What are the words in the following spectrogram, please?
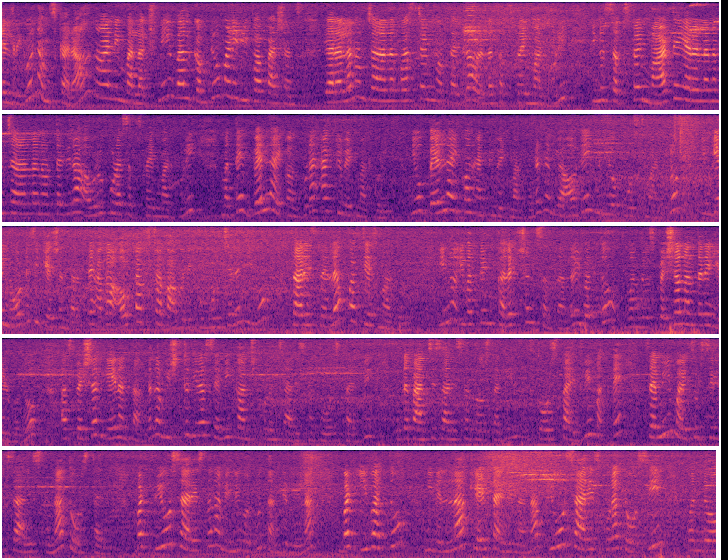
ಎಲ್ರಿಗೂ ನಮಸ್ಕಾರ. ನಾನು ನಿಮ್ಮ Lakshmi. Welcome to Manideepa fashions ಯಾರೆಲ್ಲ ನಮ್ಮ ಚಾನಲ್ನ ಫಸ್ಟ್ ಟೈಮ್ ನೋಡ್ತಾ ಇದ್ದೀರಾ, ಅವರೆಲ್ಲ ಸಬ್ಸ್ಕ್ರೈಬ್ ಮಾಡ್ಕೊಳ್ಳಿ. ಇನ್ನು ಸಬ್ಸ್ಕ್ರೈಬ್ ಮಾಡದೆ ಯಾರೆಲ್ಲ ನಮ್ಮ ಚಾನಲ್ನ ನೋಡ್ತಾ ಇದ್ದೀರಾ, ಅವರು ಕೂಡ ಸಬ್ಸ್ಕ್ರೈಬ್ ಮಾಡ್ಕೊಳ್ಳಿ. ಮತ್ತೆ ಬೆಲ್ ಐಕಾನ್ ಕೂಡ ಆಕ್ಟಿವೇಟ್ ಮಾಡ್ಕೊಳ್ಳಿ. ನೀವು ಬೆಲ್ ಐಕಾನ್ ಆಕ್ಟಿವೇಟ್ ಮಾಡ್ಕೊಂಡ್ರೆ ನಾವು ಯಾವುದೇ ವಿಡಿಯೋ ಪೋಸ್ಟ್ ಮಾಡಿದ್ರು ನಿಮಗೆ ನೋಟಿಫಿಕೇಶನ್ ಬರುತ್ತೆ. ಆಗ ಔಟ್ ಆಫ್ ಸ್ಟಾಕ್ ಆಗೋದಕ್ಕೂ ಮುಂಚೆನೇ ನೀವು ಸ್ಯಾರೀಸ್ನೆಲ್ಲ ಪರ್ಚೇಸ್ ಮಾಡ್ಬೋದು. ಇನ್ನು ಇವತ್ತಿನ ಕಲೆಕ್ಷನ್ಸ್ ಅಂತ ಅಂದರೆ ಇವತ್ತು ಒಂದು ಸ್ಪೆಷಲ್ ಅಂತಲೇ ಹೇಳ್ಬೋದು. ಆ ಸ್ಪೆಷಲ್ ಏನಂತ ಅಂದರೆ ನಾವು ಇಷ್ಟು ದಿನ ಸೆಮಿ ಕಾಂಚಿಪುರಂ ಸ್ಯಾರೀಸ್ನ ತೋರಿಸ್ತಾ ಇದ್ವಿ. ಮತ್ತು ಫ್ಯಾನ್ಸಿ ಸ್ಯಾರೀಸ್ನ ತೋರಿಸ್ತಾ ಇದ್ವಿ ತೋರಿಸ್ತಾ ಇದ್ವಿ. ಮತ್ತು ಸೆಮಿ ಮೈಸೂರು ಸಿಲ್ಕ್ ಸ್ಯಾರೀಸ್ನ ತೋರಿಸ್ತಾ ಇದ್ವಿ. ಬಟ್ ಪ್ಯೂರ್ ಸ್ಯಾರೀಸ್ನ ನಾವು ಇಲ್ಲಿವರೆಗೂ ತಂದಿರಲಿಲ್ಲ. ಬಟ್ ಇವತ್ತು ನೀವೆಲ್ಲ ಕೇಳ್ತಾ ಇದ್ದೀವಿ ನನ್ನ ಪ್ಯೂರ್ ಸ್ಯಾರೀಸ್ ಕೂಡ ತೋರಿಸಿ ಒಂದು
